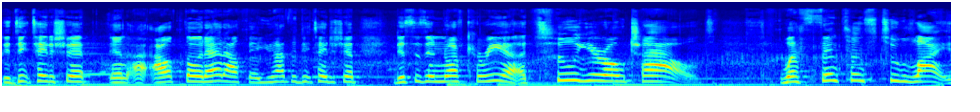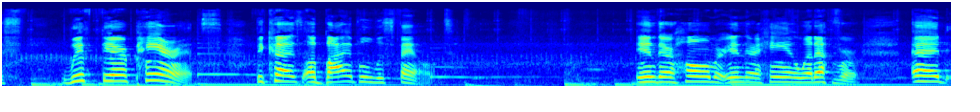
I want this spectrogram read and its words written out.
the dictatorship, and I, will throw that out there. You have the dictatorship. This is in North Korea. A two-year-old child was sentenced to life with their parents because a Bible was found in their home or in their hand, whatever. And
